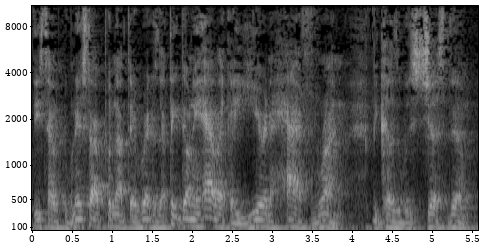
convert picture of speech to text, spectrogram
these type of people. When they started putting out their records, I think they only had like a year and a half run because it was just them.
